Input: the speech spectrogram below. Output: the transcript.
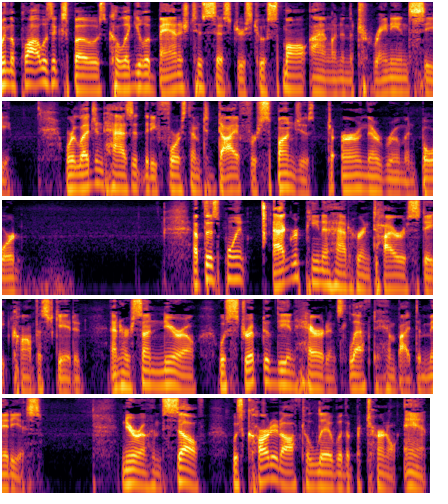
When the plot was exposed, Caligula banished his sisters to a small island in the Tyrrhenian Sea, where legend has it that he forced them to dive for sponges to earn their room and board. At this point, Agrippina had her entire estate confiscated, and her son Nero was stripped of the inheritance left to him by Domitius. Nero himself was carted off to live with a paternal aunt,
